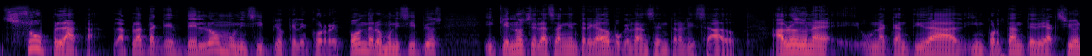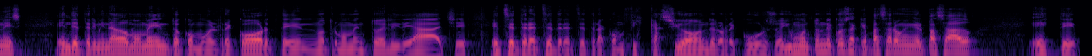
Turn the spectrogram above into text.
su plata, la plata que es de los municipios, que le corresponde a los municipios y que no se las han entregado porque la han centralizado. Hablo de una, una cantidad importante de acciones en determinado momento, como el recorte, en otro momento el IDH, etcétera, etcétera, etcétera, confiscación de los recursos y un montón de cosas que pasaron en el pasado este,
